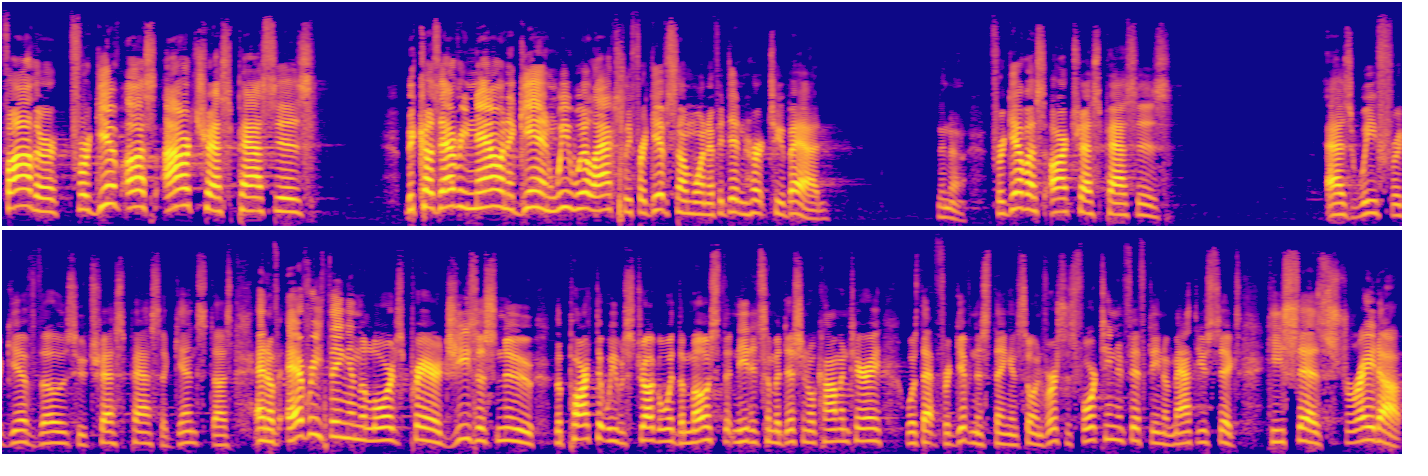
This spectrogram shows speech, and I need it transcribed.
Father, forgive us our trespasses because every now and again we will actually forgive someone if it didn't hurt too bad. No, no. Forgive us our trespasses as we forgive those who trespass against us. And of everything in the Lord's Prayer, Jesus knew the part that we would struggle with the most that needed some additional commentary was that forgiveness thing. And so in verses 14 and 15 of Matthew 6, he says straight up,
